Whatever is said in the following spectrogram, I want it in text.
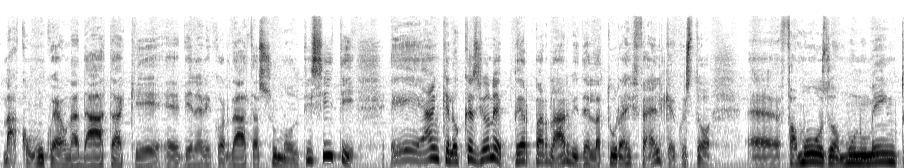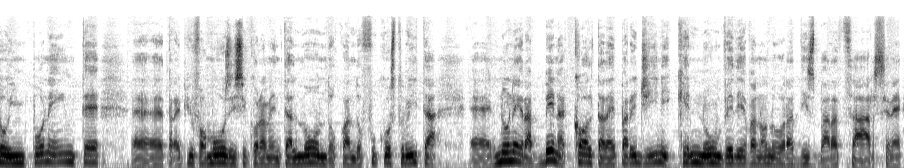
ma comunque è una data che eh, viene ricordata su molti siti e anche l'occasione per parlarvi della Tour Eiffel, che è questo eh, famoso monumento imponente, eh, tra i più famosi sicuramente al mondo, quando fu costruita eh, non era ben accolta dai parigini che non vedevano l'ora di sbarazzarsene.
